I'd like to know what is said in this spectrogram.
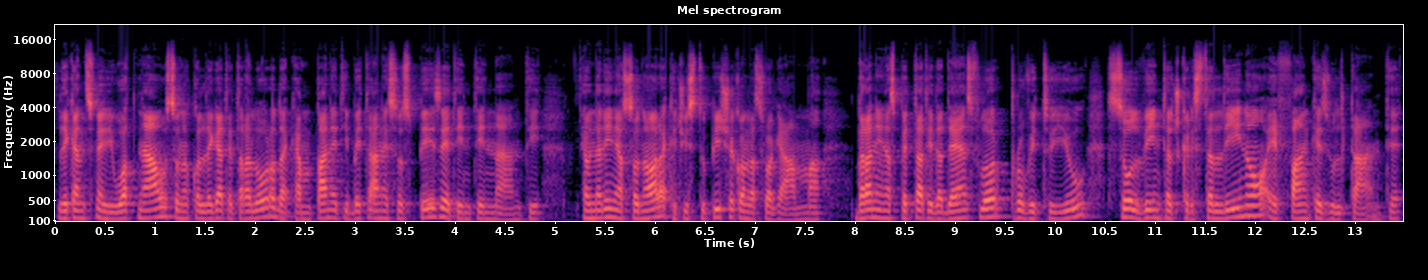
Le canzoni di What Now sono collegate tra loro da campane tibetane sospese e tintinnanti. È una linea sonora che ci stupisce con la sua gamma. Brani inaspettati da dance floor, Prove It To You, soul vintage cristallino e funk esultante.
